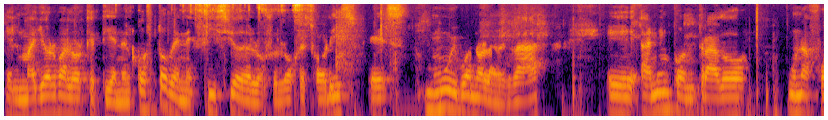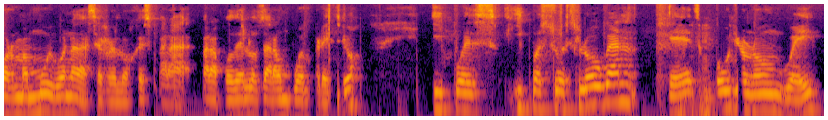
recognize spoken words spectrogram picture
el mayor valor que tiene. El costo-beneficio de los relojes Oris es muy bueno, la verdad. Eh, han encontrado una forma muy buena de hacer relojes para, para poderlos dar a un buen precio. Y pues, y pues su eslogan es Go Your Own Way,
